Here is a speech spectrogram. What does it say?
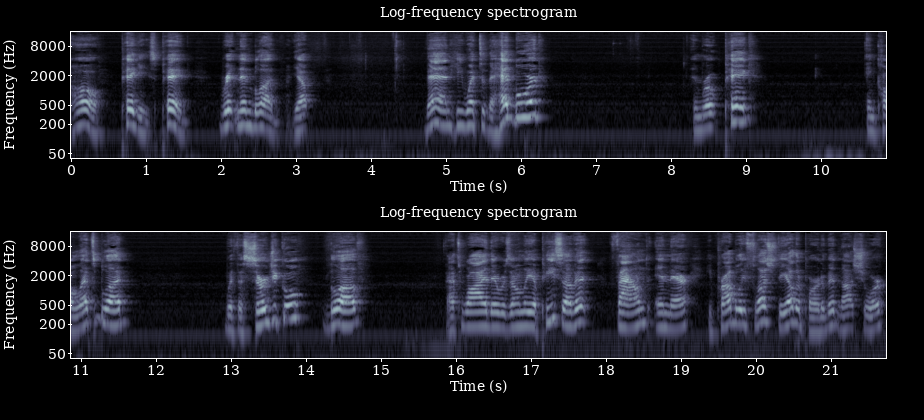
Oh, piggies, pig, written in blood. Yep. Then he went to the headboard and wrote pig in Colette's blood with a surgical glove. That's why there was only a piece of it found in there. He probably flushed the other part of it, not sure.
